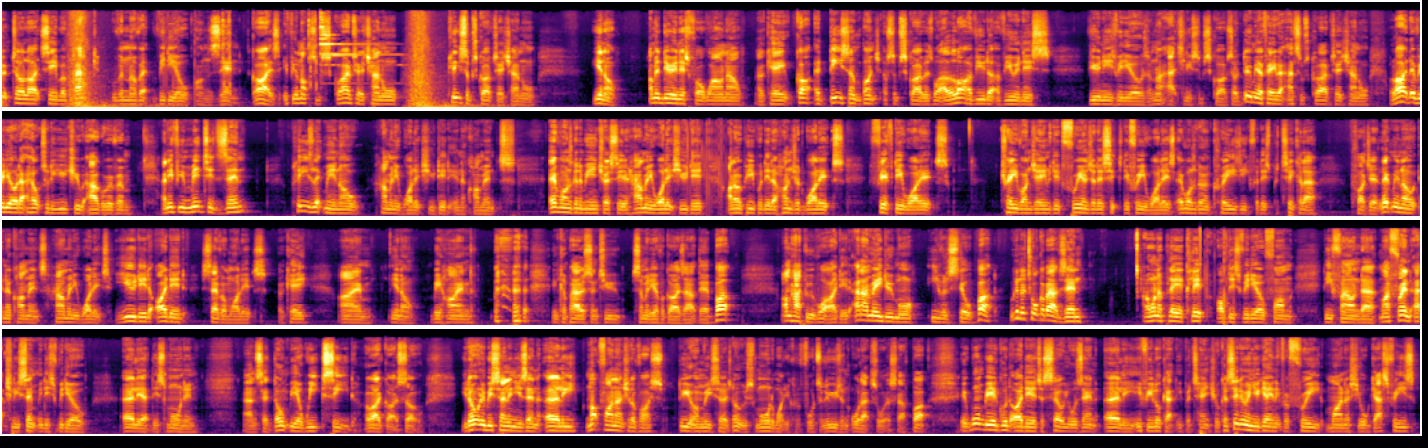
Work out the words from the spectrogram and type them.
Crypto Lightsaber back with another video on XEN. Guys, if you're not subscribed to the channel, please subscribe to the channel. You know, I've been doing this for a while now, okay? Got a decent bunch of subscribers, but a lot of you that are viewing this, viewing these videos are not actually subscribed. So do me a favor and subscribe to the channel. Like the video, that helps with the YouTube algorithm. And if you minted XEN, please let me know how many wallets you did in the comments everyone's going to be interested in how many wallets you did. I know people did 100 wallets, 50 wallets. Trevon James did 363 wallets. Everyone's going crazy for this particular project. Let me know in the comments how many wallets you did. I did seven wallets. Okay. I'm, you know, behind in comparison to some of the other guys out there. But I'm happy with what I did. And I may do more even still. But we're going to talk about XEN. I want to play a clip of this video from the founder. My friend actually sent me this video earlier this morning and said, don't be a weak seed. All right, guys. So you don't want to be selling your XEN early. Not financial advice. Do your own research. Don't lose more than what you can afford to lose and all that sort of stuff. But it wouldn't be a good idea to sell your XEN early if you look at the potential, considering you're getting it for free minus your gas fees.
